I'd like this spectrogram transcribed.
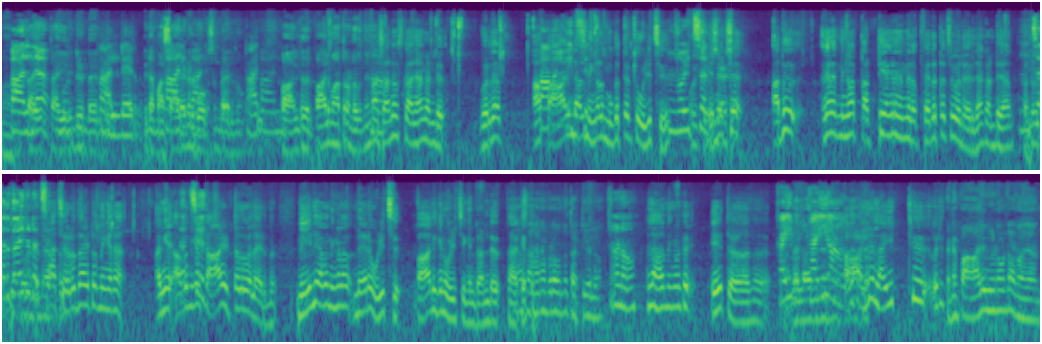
മറ്റേ തൈരിന്റെ ഉണ്ടായിരുന്നു. പിന്നെ മസാലയുടെ ബോക്സ് ഉണ്ടായിരുന്നു. പാലിന്റെ പാൽ മാത്രം ഉണ്ടായിരുന്നു ഞാൻ കണ്ട്. വെറുതെ ആ പാലിന്റെ നിങ്ങൾ മുഖത്തെടുത്ത് ഒഴിച്ച്. അത് അങ്ങനെ നിങ്ങൾ തട്ടി അങ്ങനെ നിന്നില്ല പെരട്ടച്ച പോലെ ഞാൻ കണ്ടു ഞാൻ. ആ ചെറുതായിട്ടൊന്ന് ഇങ്ങനെ അങ്ങനെ അതിങ്ങനെ താഴെ ഇട്ടത് പോലെ ആയിരുന്നു. മെയിലി അവൻ നിങ്ങൾ നേരെ ഒഴിച്ച് പാലിങ്ങനെ ഒഴിച്ച് ഇങ്ങനെ രണ്ട് പാക്കറ്റ്. സാധനം ഇവിടെ വന്ന് തട്ടിയല്ലോ. ആണോ? അല്ല അത് നിങ്ങൾക്ക് ഏറ്റവും കൈ- കൈയാണോ ലൈറ്റ് ഒരു പിന്നെ പാൽ വീണോണ്ടാണോ ഞാൻ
